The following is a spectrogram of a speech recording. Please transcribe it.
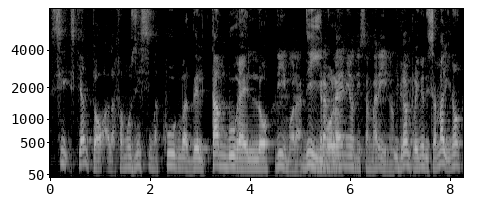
si schiantò alla famosissima curva del tamburello di Imola, di Imola, il Gran Premio di San Marino. Il Gran Premio di San Marino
